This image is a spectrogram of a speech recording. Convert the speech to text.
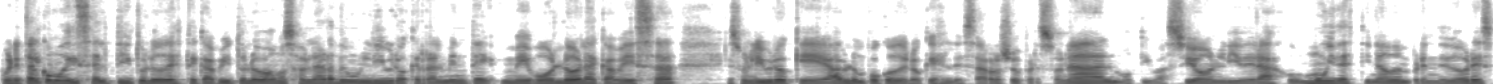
Bueno, y tal como dice el título de este capítulo, vamos a hablar de un libro que realmente me voló la cabeza. Es un libro que habla un poco de lo que es el desarrollo personal, motivación, liderazgo, muy destinado a emprendedores,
